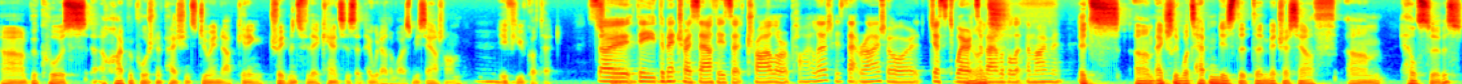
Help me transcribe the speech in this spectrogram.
uh, because a high proportion of patients do end up getting treatments for their cancers that they would otherwise miss out on mm. if you've got that so the, the Metro South is a trial or a pilot, is that right? Or just where no, it's available at the moment? It's um, actually what's happened is that the Metro South um, Health Service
